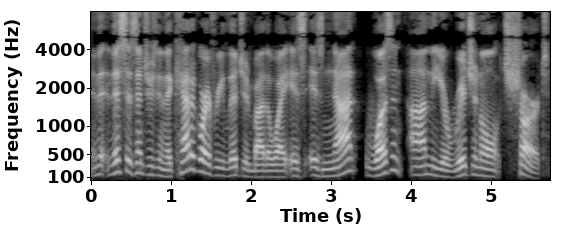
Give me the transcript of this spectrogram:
And, th- this is interesting. The category of religion, by the way, is, is not wasn't on the original chart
